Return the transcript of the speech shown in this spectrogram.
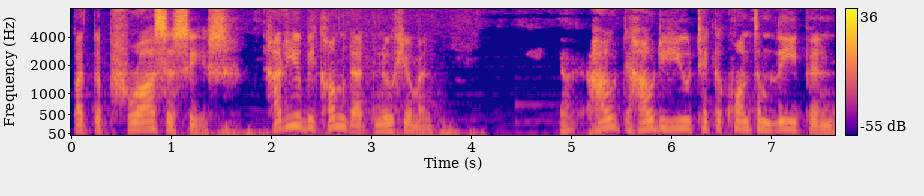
but the processes. How do you become that new human? How, how do you take a quantum leap and,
